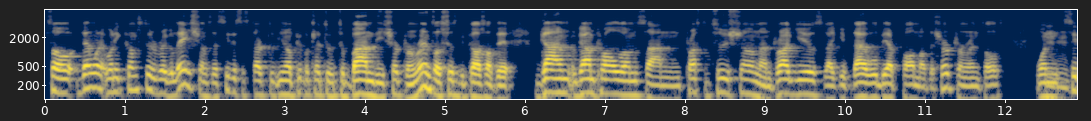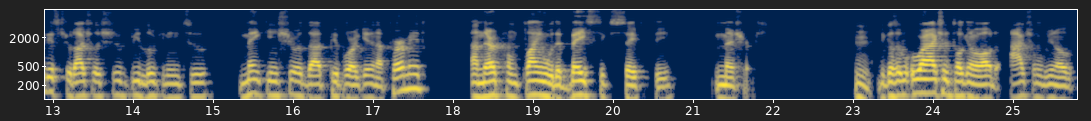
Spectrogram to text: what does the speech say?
So then when, when it comes to the regulations, the cities start to, you know, people try to, to ban the short-term rentals just because of the gun gun problems and prostitution and drug use. Like if that will be a problem of the short-term rentals, when mm-hmm. cities should actually should be looking into making sure that people are getting a permit and they're complying with the basic safety measures. Mm. Because we're actually talking about actual, you know,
